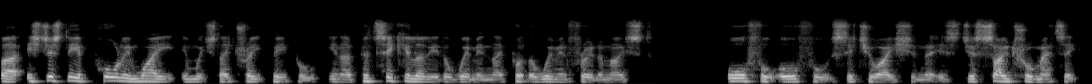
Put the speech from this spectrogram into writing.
but it's just the appalling way in which they treat people you know particularly the women. They put the women through the most awful awful situation that is just so traumatic.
